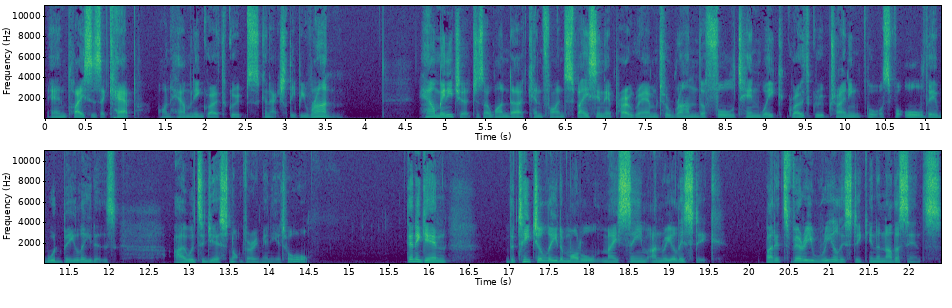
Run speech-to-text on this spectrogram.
and places a cap on how many growth groups can actually be run. How many churches, I wonder, can find space in their program to run the full 10 week growth group training course for all their would be leaders? I would suggest not very many at all. Then again, the teacher leader model may seem unrealistic, but it's very realistic in another sense.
